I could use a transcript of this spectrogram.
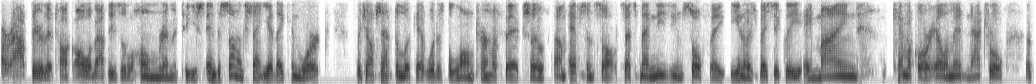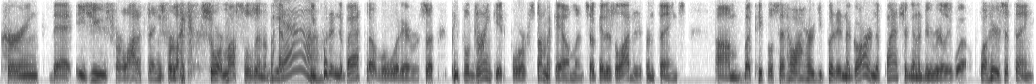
are out there that talk all about these little home remedies. And to some extent, yeah, they can work. But you also have to look at what is the long term effect. So, um, Epsom salts, that's magnesium sulfate, you know, it's basically a mined chemical or element, natural occurring, that is used for a lot of things, for like sore muscles in the bath. Yeah. You put it in the bathtub or whatever. So people drink it for stomach ailments. Okay, there's a lot of different things. Um, but people said, "Oh, I heard you put it in the garden. The plants are going to do really well." Well, here's the thing.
